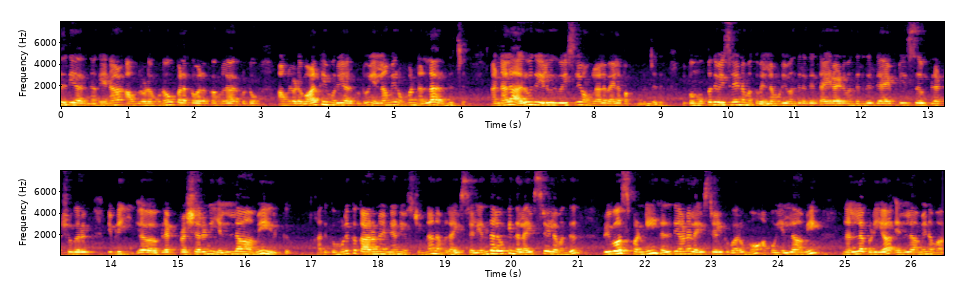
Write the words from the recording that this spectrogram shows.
ஹெல்த்தியாக இருந்தாங்க. ஏன்னா அவங்களோட உணவு பழக்க வழக்கங்களாக இருக்கட்டும் அவங்களோட வாழ்க்கை முறையாக இருக்கட்டும் எல்லாமே ரொம்ப நல்லா இருந்துச்சு. அதனால அறுபது எழுபது வயசுலேயும் அவங்களால வேலை பார்க்க முடிஞ்சது. இப்போ முப்பது வயசுலேயே நமக்கு வெள்ள முடி வந்துடுது தைராய்டு வந்துடுது டயபிட்டிஸு பிளட் சுகர் இப்படி பிளட் ப்ரெஷருன்னு எல்லாமே இருக்குது அதுக்கு முழுக்க காரணம் என்னன்னு யோசிச்சிங்கன்னா நம்ம லைஃப் ஸ்டைல் எந்த அளவுக்கு இந்த லைஃப் ஸ்டைலை வந்து ரிவர்ஸ் பண்ணி ஹெல்த்தியான லைஃப் ஸ்டைலுக்கு வருமோ அப்போது எல்லாமே நல்லபடியாக எல்லாமே நம்ம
